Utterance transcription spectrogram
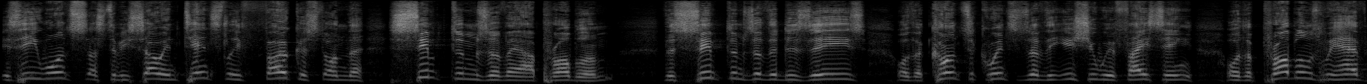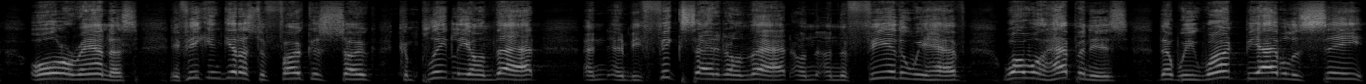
is he wants us to be so intensely focused on the symptoms of our problem, the symptoms of the disease, or the consequences of the issue we're facing, or the problems we have all around us. If he can get us to focus so completely on that, and, and be fixated on that, on, on the fear that we have, what will happen is that we won't be able to see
